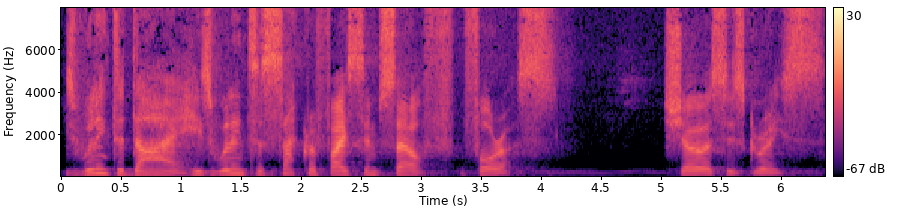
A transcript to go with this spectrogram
He's willing to die, He's willing to sacrifice Himself for us. Show us His grace.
